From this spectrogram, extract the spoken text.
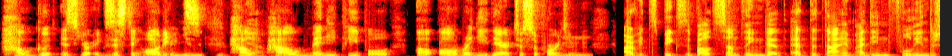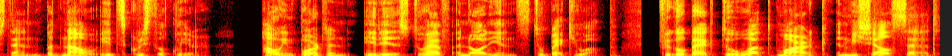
how good is your existing audience? How yeah. how many people are already there to support mm-hmm. you? Arvid speaks about something that at the time I didn't fully understand, but now it's crystal clear. How important it is to have an audience to back you up. If we go back to what Marc and Michelle said,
